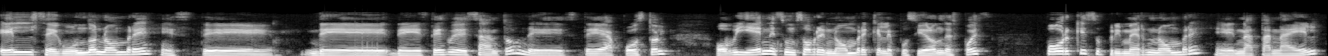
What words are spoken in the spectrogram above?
el segundo nombre este, de, de este santo, de este apóstol, o bien es un sobrenombre que le pusieron después. porque su primer nombre, eh, Natanael,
